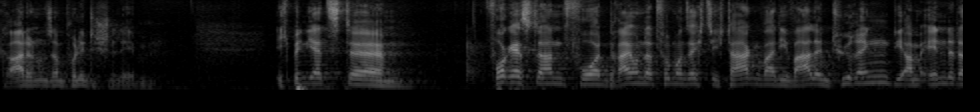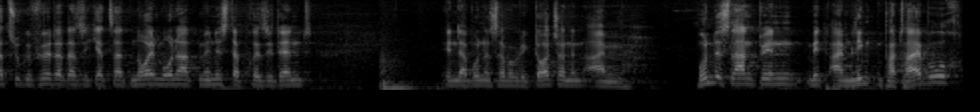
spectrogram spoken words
gerade in unserem politischen Leben. Ich bin jetzt äh, vorgestern, vor 365 Tagen war die Wahl in Thüringen, die am Ende dazu geführt hat, dass ich jetzt seit neun Monaten Ministerpräsident in der Bundesrepublik Deutschland in einem Bundesland bin mit einem linken Parteibuch,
